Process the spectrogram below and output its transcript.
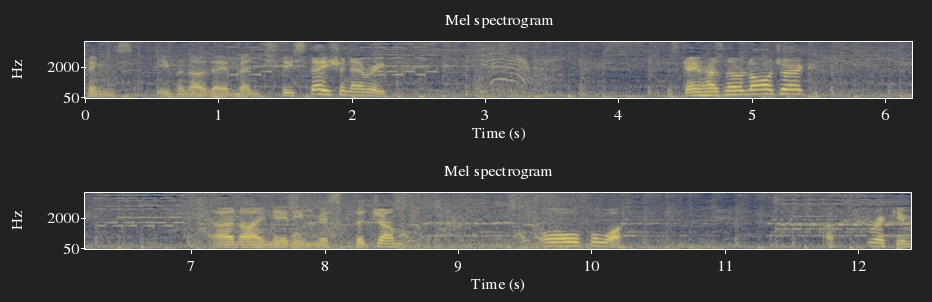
things, even though they're meant to be stationary. This game has no logic. And I nearly missed the jump. All for what? A frickin'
